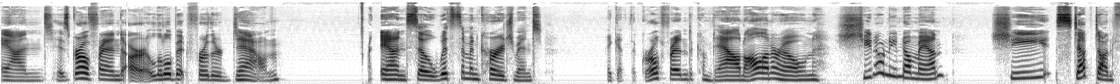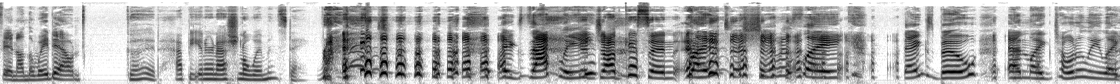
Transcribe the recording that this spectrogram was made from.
and his girlfriend are a little bit further down. And so with some encouragement, I get the girlfriend to come down all on her own. She don't need no man. She stepped on Finn on the way down. Good. Happy International Women's Day. Right. exactly. Good job Kissin. right? She was like, "Thanks, boo," and like totally like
